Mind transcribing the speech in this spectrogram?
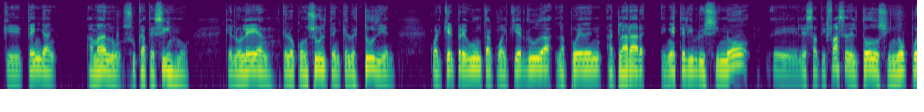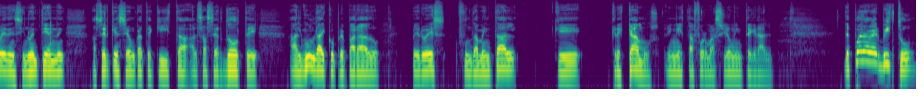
que tengan a mano su catecismo, que lo lean, que lo consulten, que lo estudien. Cualquier pregunta, cualquier duda la pueden aclarar en este libro y si no eh, les satisface del todo, si no pueden, si no entienden, acérquense a un catequista, al sacerdote, a algún laico preparado, pero es fundamental que crezcamos en esta formación integral. Después de haber visto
